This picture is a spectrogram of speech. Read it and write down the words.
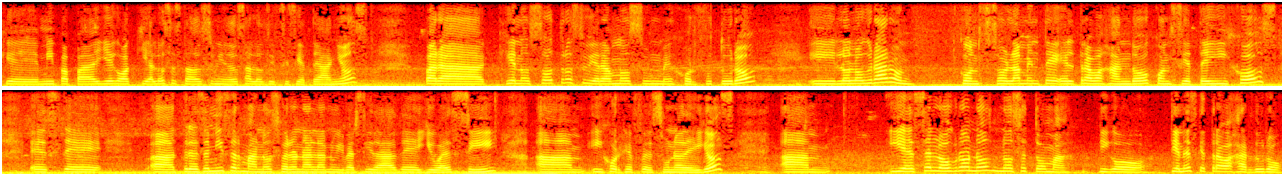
que mi papá llegó aquí a los Estados Unidos a los 17 años para que nosotros tuviéramos un mejor futuro y lo lograron solamente él trabajando con siete hijos. Este, ah, tres de mis hermanos fueron a la universidad de USC y Jorge fue uno de ellos. Y ese logro no, no se toma. Digo, tienes que trabajar duro.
